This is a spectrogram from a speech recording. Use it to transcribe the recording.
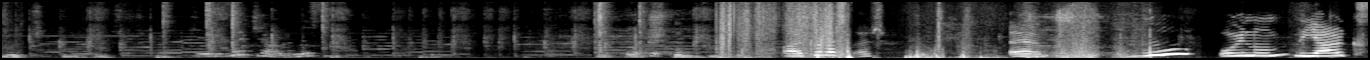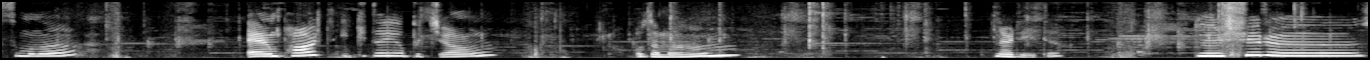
İçinden çıktı. Ne kaç? Gerizekalı. Arkadaşlar em, bu oyunun diğer kısmını em, part 2'de yapacağım. O zaman neredeydi? Görüşürüz.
